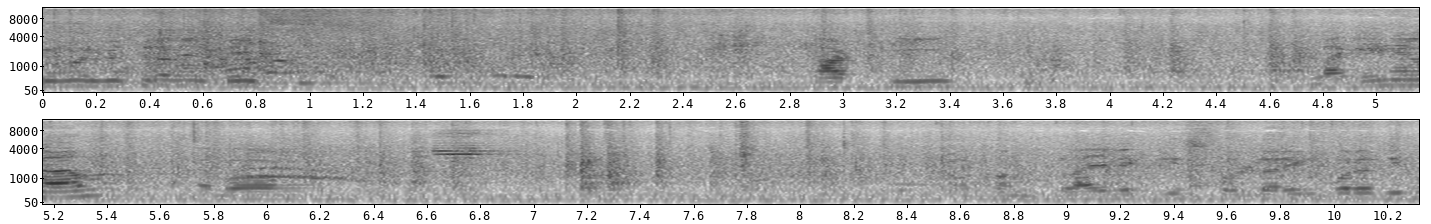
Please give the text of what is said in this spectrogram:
টিউবের ভিতরে আমি বেশ কাঠটি লাগিয়ে নিলাম এবং এখন প্লাইব্যাগটি সোল্ডারিং করে দিব।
